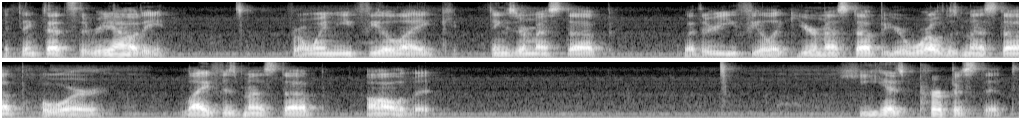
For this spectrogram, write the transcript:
I think that's the reality. For when you feel like things are messed up, whether you feel like you're messed up, or your world is messed up, or life is messed up, all of it. He has purposed it.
